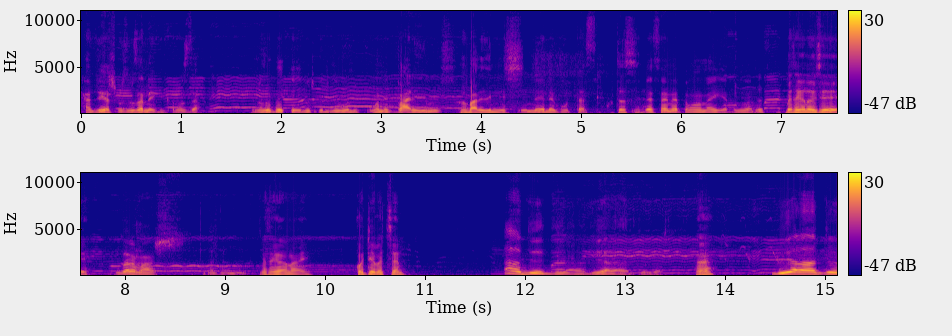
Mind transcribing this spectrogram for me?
হ্যাঁ জিজ্ঞাসা করছি রোজা নাকি রোজা? রোজা থেকে লুট করে দিব অনেক ভারী জিনিস। বাড়ি জিনিস। এলে এলে ঘুরতেছে। ঘুরতেছে। বেসে না তোমার নাই গেল বেচা কেন হয়েছে? রোজার মাস। বেচা কেন নাই। কয়টা বেচছেন? দুই তুই হ্যাঁ? দুই তুই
